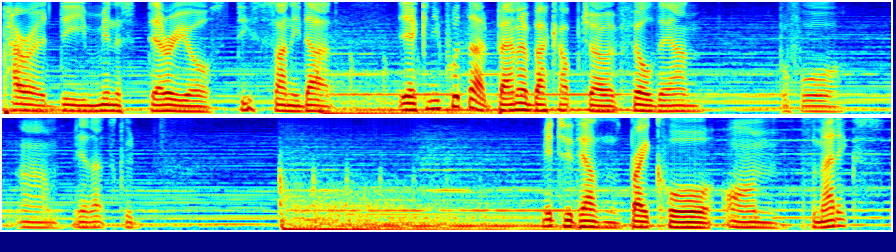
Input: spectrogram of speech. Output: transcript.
para de Ministerios de Sanidad. Yeah, can you put that banner back up, Joe? It fell down before. Um, yeah, that's good. Mid 2000s breakcore on Thematics.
